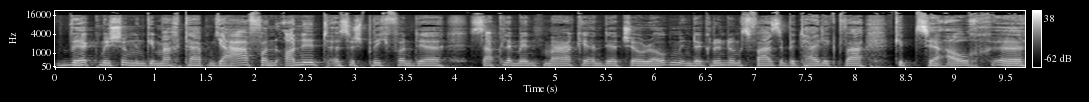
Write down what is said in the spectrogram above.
Wirkmischungen gemacht haben. Ja, von Onnit, also sprich von der Supplement-Marke, an der Joe Rogan in der Gründungsphase beteiligt war, gibt es ja auch äh,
